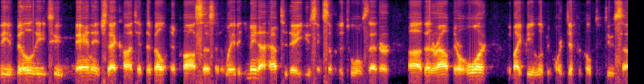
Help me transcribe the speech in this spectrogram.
the ability to manage that content development process in a way that you may not have today using some of the tools that are uh, that are out there, or it might be a little bit more difficult to do so.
